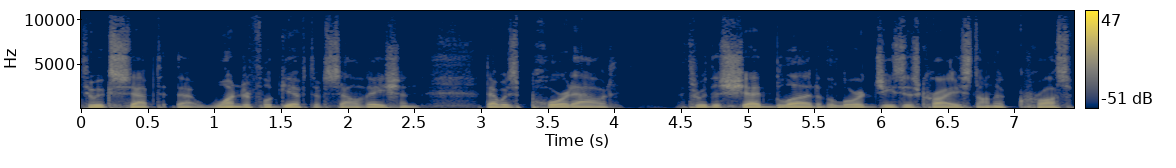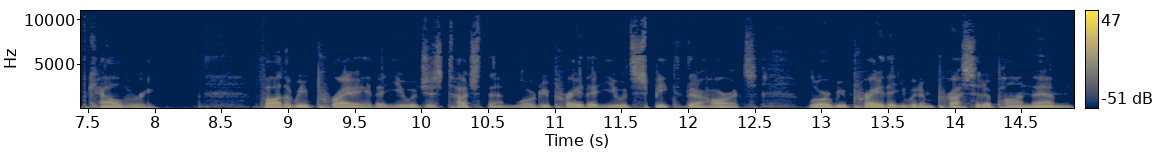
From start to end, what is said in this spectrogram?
to accept that wonderful gift of salvation that was poured out through the shed blood of the Lord Jesus Christ on the cross of Calvary. Father, we pray that you would just touch them. Lord, we pray that you would speak to their hearts. Lord, we pray that you would impress it upon them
